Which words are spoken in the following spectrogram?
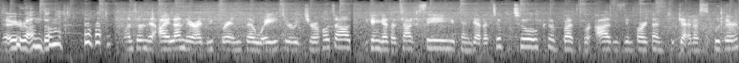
Very random. Once on the island, there are different uh, ways to reach your hotel. You can get a taxi, you can get a tuk-tuk, but for us, it's important to get a scooter.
